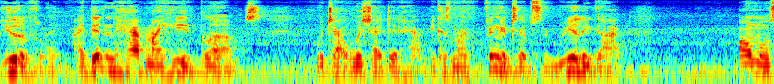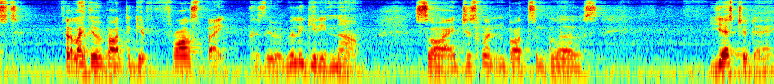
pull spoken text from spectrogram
beautifully. I didn't have my heated gloves, which I wish I did have, because my fingertips really got almost, felt like they were about to get frostbite, because they were really getting numb. So I just went and bought some gloves yesterday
